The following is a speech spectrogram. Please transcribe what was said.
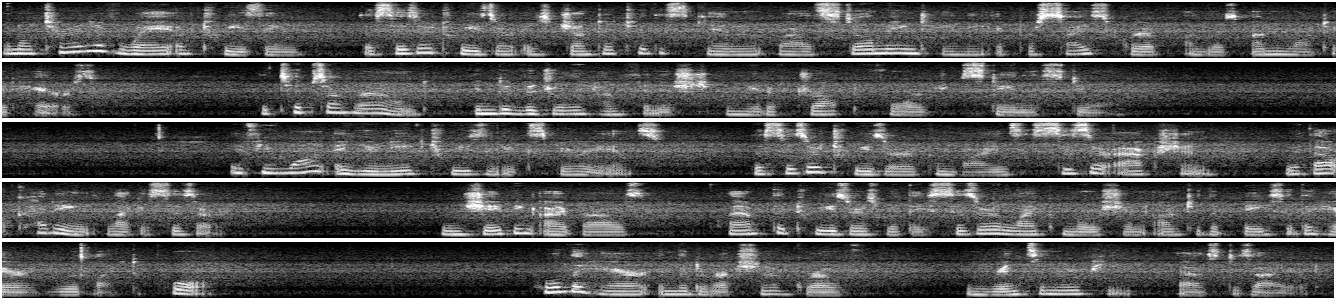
An alternative way of tweezing, the scissor tweezer is gentle to the skin while still maintaining a precise grip on those unwanted hairs. The tips are round, individually hand finished, and made of drop forged stainless steel. If you want a unique tweezing experience, the scissor tweezer combines scissor action without cutting like a scissor. When shaping eyebrows, clamp the tweezers with a scissor-like motion onto the base of the hair you would like to pull. Pull the hair in the direction of growth and rinse and repeat as desired.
